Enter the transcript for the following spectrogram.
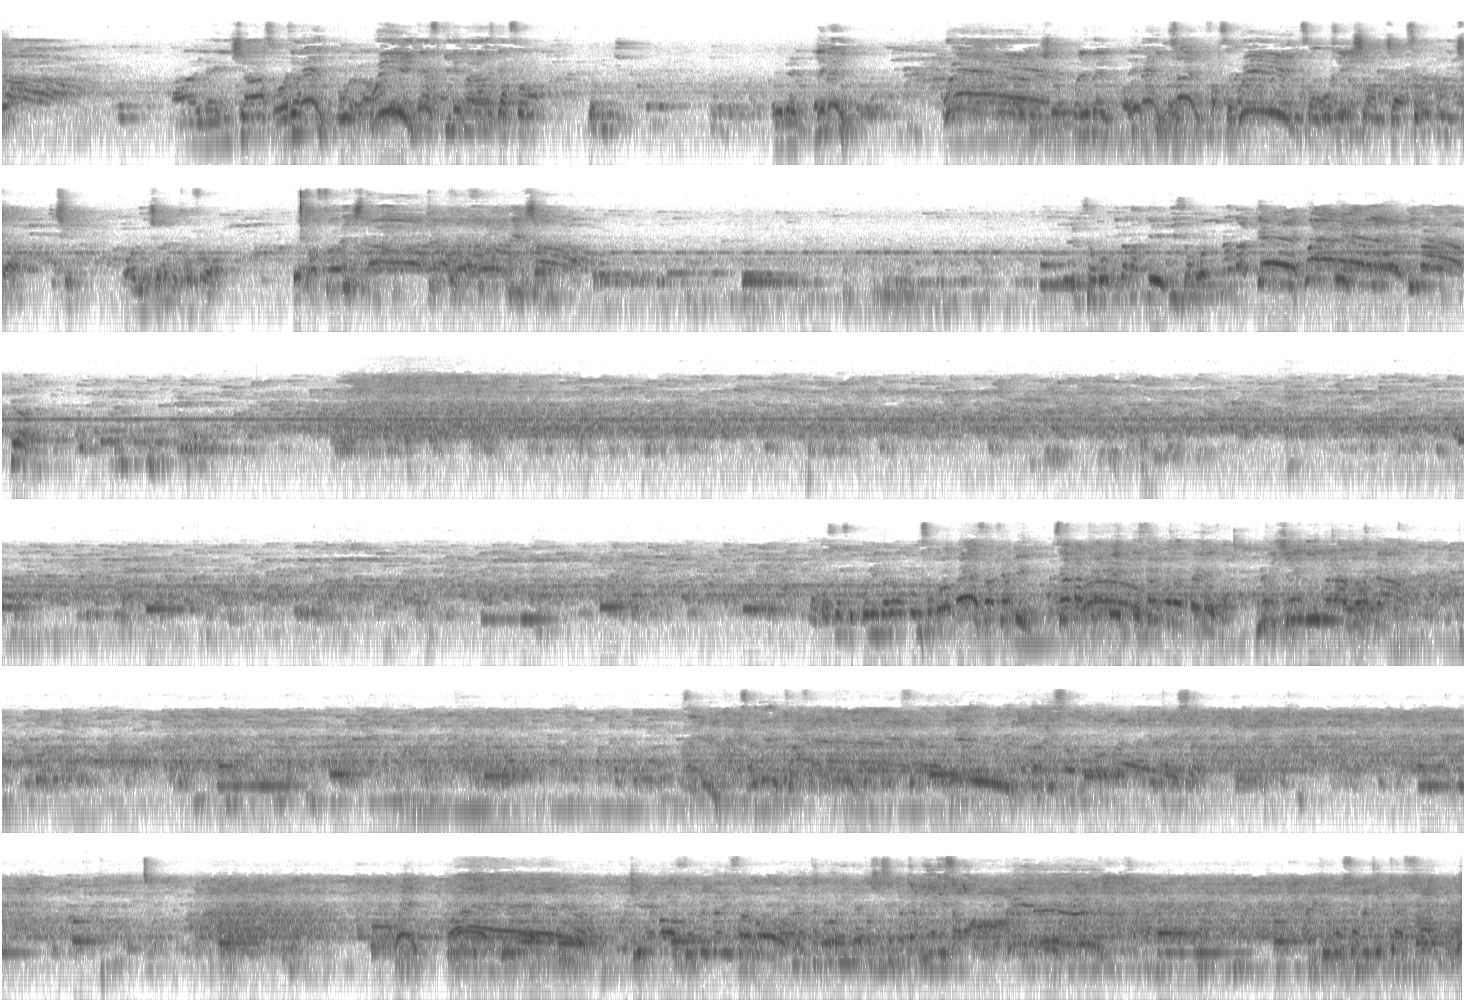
Ah, il a c'est Rebelle Oh Oui Qu'est-ce qu'il est malin, ce garçon? Rebelle Rebelle Oui! Rebelle Rebelle Seul Forcément Oui Ils sont gros, c'est Elisha, Elisha, c'est même pour Elisha Attention. Oh, Elisha, un peu trop fort trop fort, peu trop fort, Elisha Lisandro qui va marquer, qui va marquer. Ouais marque Attention, ce premier ballon pour Lopez, faire but, Lisandro Lopez. Le génie de l'Argentin Le sort de Dictation Oui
